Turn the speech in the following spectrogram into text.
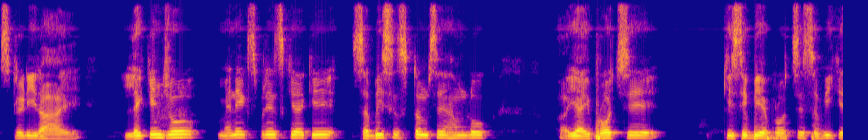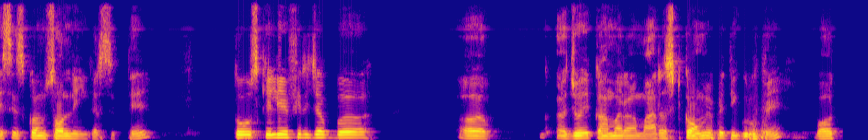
स्टडी रहा है। लेकिन जो मैंने एक्सपीरियंस किया कि सभी सिस्टम से हम लोग या अप्रोच से, किसी भी अप्रोच से सभी केसेस को हम सॉल्व नहीं कर सकते। तो उसके लिए फिर जब जो एक हमारा महाराष्ट्र का होम्योपैथी ग्रुप है, बहुत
